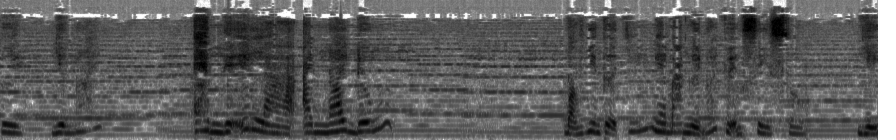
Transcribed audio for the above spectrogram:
cười vừa nói Em nghĩ là anh nói đúng Bọn viên thừa chí nghe ba người nói chuyện xì xồ Dĩ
